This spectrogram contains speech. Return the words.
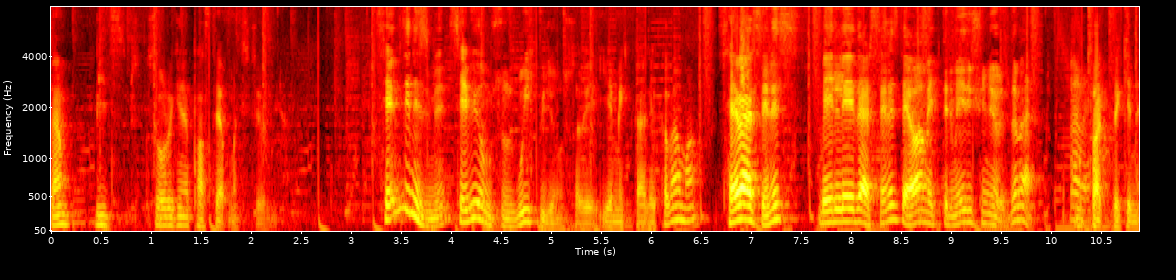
Ben bir sonrakine pasta yapmak istiyorum ya. Sevdiniz mi? Seviyor musunuz? Bu ilk videomuz tabii yemekle alakalı ama severseniz belli ederseniz devam ettirmeyi düşünüyoruz değil mi? Evet. Mutfaktakini.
